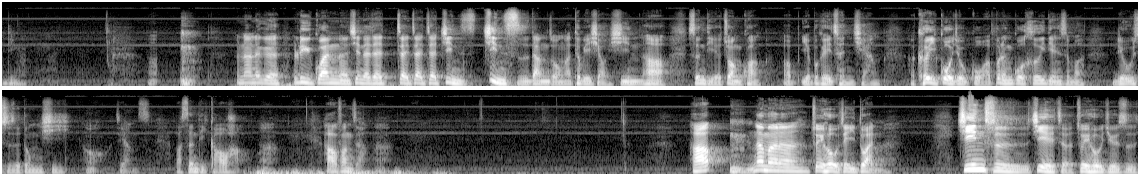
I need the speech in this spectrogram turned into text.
一定啊。那那个绿官呢，现在在在在在进进食当中啊，特别小心哈，身体的状况啊，也不可以逞强啊，可以过就过啊，不能过喝一点什么流食的东西哦，这样子把身体搞好啊。好，放掌啊。好，那么呢，最后这一段。经此戒者，最后就是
